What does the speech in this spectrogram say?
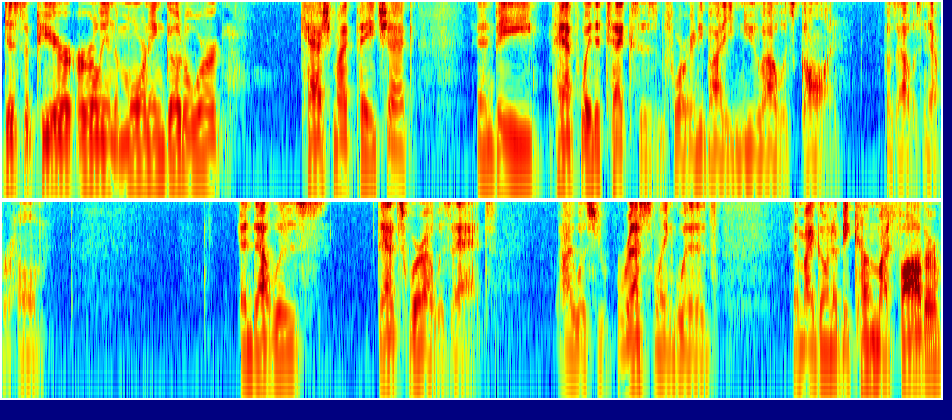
disappear early in the morning, go to work, cash my paycheck, and be halfway to Texas before anybody knew I was gone because I was never home. And that was that's where I was at. I was wrestling with am I going to become my father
